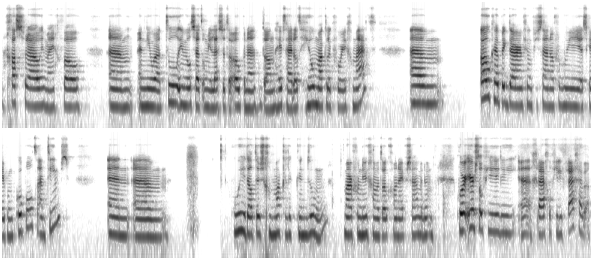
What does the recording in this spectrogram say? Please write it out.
gastvrouw in mijn geval um, een nieuwe tool in wil zetten om je lessen te openen, dan heeft hij dat heel makkelijk voor je gemaakt. Um, ook heb ik daar een filmpje staan over hoe je je escape room koppelt aan Teams. En um, hoe je dat dus gemakkelijk kunt doen. Maar voor nu gaan we het ook gewoon even samen doen. Ik hoor eerst of jullie uh, graag of jullie vragen hebben.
